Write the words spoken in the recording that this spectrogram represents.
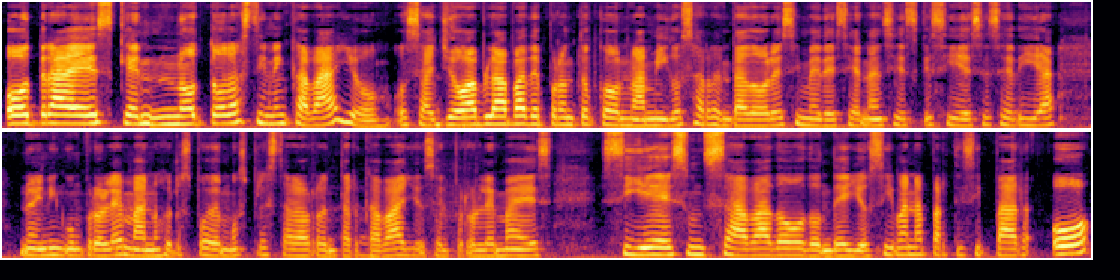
otra es que no todas tienen caballo. O sea, yo hablaba de pronto con amigos arrendadores y me decían, así es que si es ese día, no hay ningún problema. Nosotros podemos prestar a rentar caballos. El problema es si es un sábado donde ellos iban a participar o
